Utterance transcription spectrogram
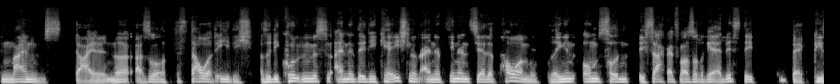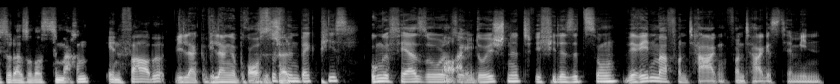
in meinem Style. Ne? Also das dauert ewig. Also die Kunden müssen eine Dedication und eine finanzielle Power mitbringen, um so ein, ich sage jetzt mal so ein Realistic Backpiece oder sowas zu machen in Farbe. Wie, lang, wie lange brauchst du für halt ein Backpiece? Ungefähr so, oh, so im Durchschnitt? Wie viele Sitzungen? Wir reden mal von Tagen, von Tagesterminen.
